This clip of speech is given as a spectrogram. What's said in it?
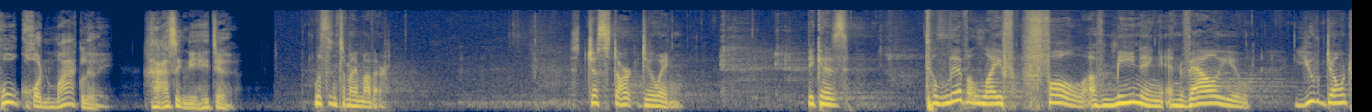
ผู้คนมากเลย หาสิ่งนี้ให้เจอ Listen to my mother. Just start doing. Because to live a life full of meaning and value, you don't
